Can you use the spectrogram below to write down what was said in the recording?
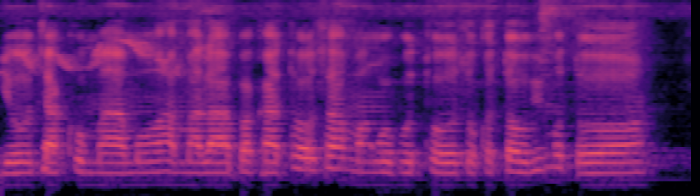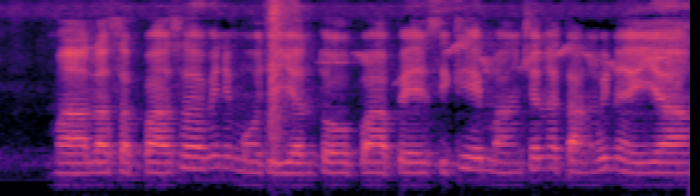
โยจักขุมาโมหัมมาลาปะกาโทสามังวพุทโธสุขโตวิมุตโต มาลาสปปาสาวินิโมจยันโตปาเปสิเคมังชนะตังวิเนยยัง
